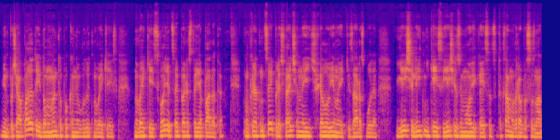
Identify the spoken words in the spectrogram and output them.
він почав падати, і до моменту, поки не введуть новий кейс. Новий кейс вводять, цей перестає падати. Конкретно цей присвячений Хеллоуіну, який зараз буде. Є ще літні кейси, є ще зимові кейси. Це так само треба все.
